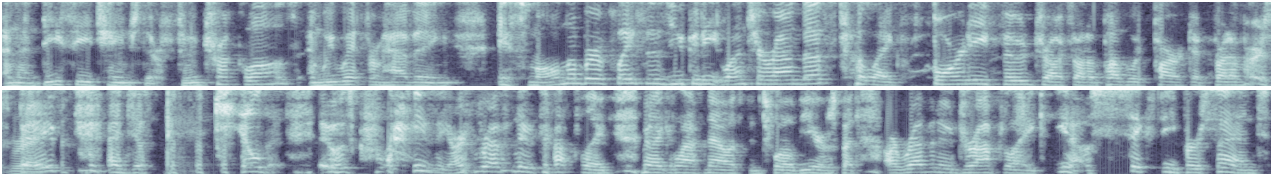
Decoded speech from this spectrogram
And then DC changed their food truck laws. And we went from having a small number of places you could eat lunch around us to like 40 food trucks on a public park in front of our space right. and just killed it. It was crazy. Our revenue dropped like, I mean, I can laugh now, it's been 12 years, but our revenue dropped like, you know, 60%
